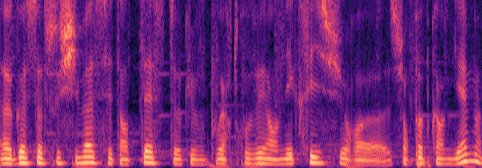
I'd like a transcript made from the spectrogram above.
Ghost of Tsushima, c'est un test que vous pouvez retrouver en écrit sur, euh, sur Popcorn Game.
